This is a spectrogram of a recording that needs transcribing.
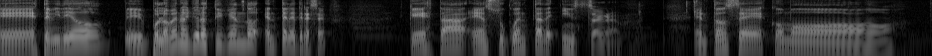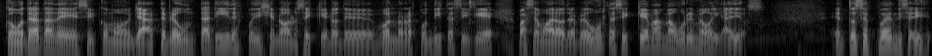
Eh, este video, eh, por lo menos yo lo estoy viendo en Tele 13, que está en su cuenta de Instagram. Entonces, como como trata de decir como, ya, te pregunté a ti, después dije, no, no sé, es que no te, vos no respondiste, así que pasemos a la otra pregunta, así que más me aburrí y me voy, adiós. Entonces pueden, dice,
